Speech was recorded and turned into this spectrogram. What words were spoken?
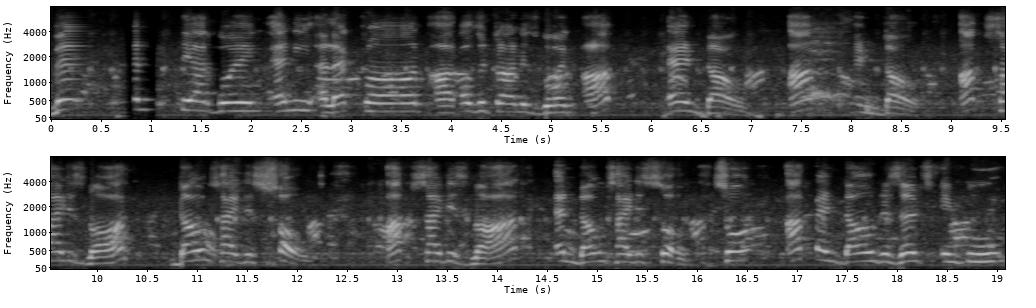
when they are going, any electron or positron is going up and down, up and down. Upside is north, downside is south. Upside is north and downside is south. So up and down results into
